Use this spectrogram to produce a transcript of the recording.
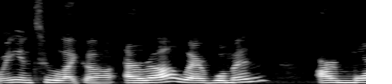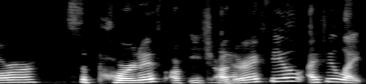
going into like a era where women are more supportive of each Yeah. other i feel i feel like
